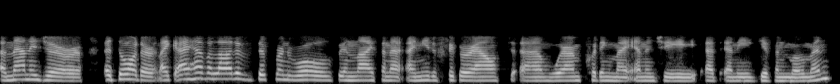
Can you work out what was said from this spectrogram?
a manager, a daughter. Like I have a lot of different roles in life and I, I need to figure out um, where I'm putting my energy at any given moment.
